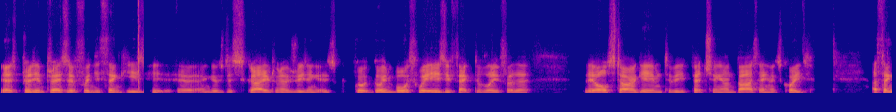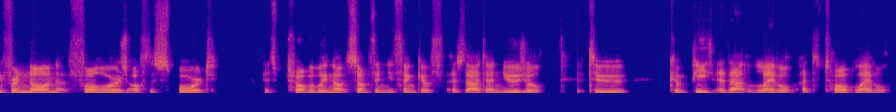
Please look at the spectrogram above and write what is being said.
Yeah, it's pretty impressive when you think he's. He, uh, I think it was described when I was reading it as going both ways effectively for the the All Star game to be pitching and batting. It's quite. I think for non-followers of the sport, it's probably not something you think of as that unusual to compete at that level, at the top level,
